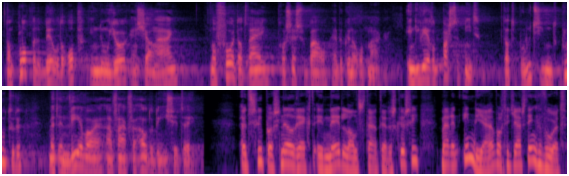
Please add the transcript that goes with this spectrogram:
dan ploppen de beelden op in New York en Shanghai... nog voordat wij procesverbaal hebben kunnen opmaken. In die wereld past het niet dat de politie moet ploeteren... met een weerwar aan vaak verouderde ICT. Het supersnelrecht in Nederland staat ter discussie... maar in India wordt het juist ingevoerd.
